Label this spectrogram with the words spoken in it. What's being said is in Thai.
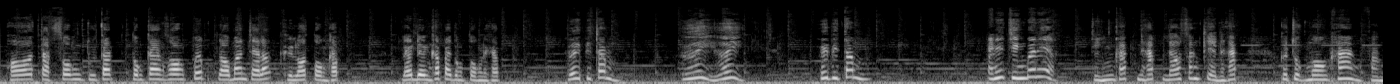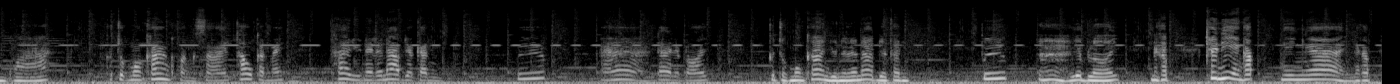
พอจัดทรงอยู่ตรงกลางซองปุ๊บเรามั่นใจแล้วคือล้อตรงครับ แล้วเดินเข้าไปตรงๆเลยครับเฮ้ยพี่ตั้มเฮ้ยเฮ้ยเฮ้ยพี่ตั้มอันนี้จริงปะเนี่ยจริงครับนะครับ แล้วสังเกตนะครับ กระจกมองข้างฝั่งขวา กระจกมองข้างฝั่งซ้ายเท่ากันไหมถ้าอยู่ในระนาบเดียวกันปุ๊บ อ่าได้เรียบร้อย กระจกมองข้างอยู่ในระนาบเดียวกันปุ๊บอ่าเรียบร้อยนะครับแค่นี้เองครับง่ายๆนะครับ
